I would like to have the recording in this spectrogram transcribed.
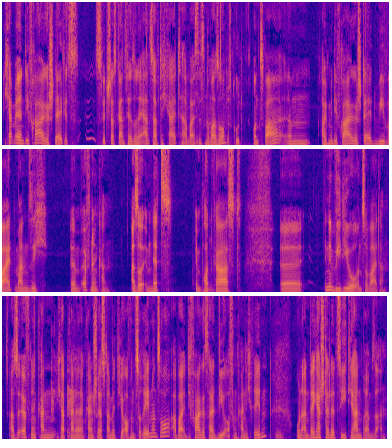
ich habe mir die Frage gestellt, jetzt switcht das Ganze wieder so eine Ernsthaftigkeit, aber Mhm. es ist nun mal so. Das ist gut. Und zwar ähm, habe ich mir die Frage gestellt, wie weit man sich ähm, öffnen kann. Also im Netz, im Podcast, äh, in dem Video und so weiter. Also öffnen kann, ich habe keine, keinen Stress damit, hier offen zu reden und so, aber die Frage ist halt, wie offen kann ich reden Hm. und an welcher Stelle ziehe ich die Handbremse an.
